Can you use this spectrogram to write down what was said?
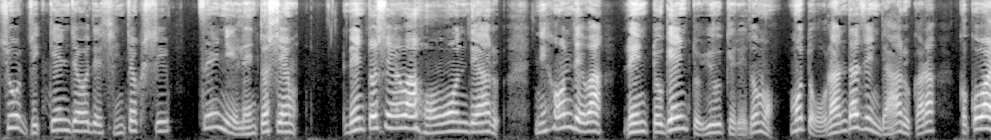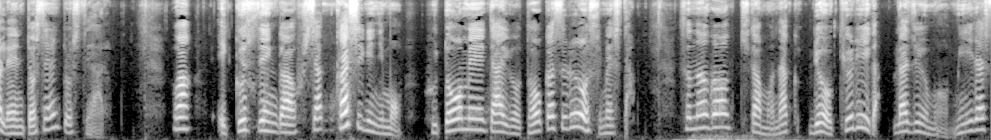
小実験場で進捗し、ついにレントシェン。レントシェンは本音である。日本ではレントゲンと言うけれども、元オランダ人であるから、ここはレントセンとしてある。は X 線が不可思議にも不透明体を透過するを示した。その後、期間もなく、両キュリーがラジウムを見出し、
